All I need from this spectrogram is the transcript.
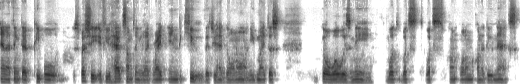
and I think that people, especially if you had something like right in the queue that you had going on, you might just go, "Woe is me! What what's what's what I'm going to do next?"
